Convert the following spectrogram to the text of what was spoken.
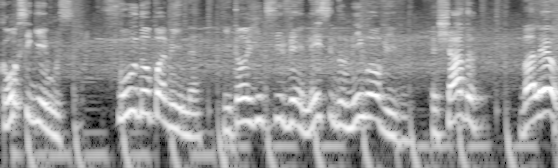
conseguimos! Full dopamina. Então a gente se vê nesse domingo ao vivo. Fechado? Valeu!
